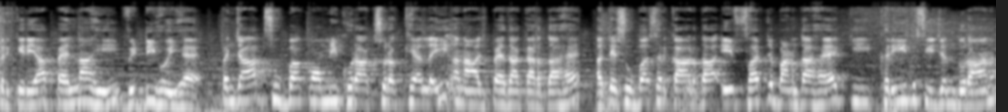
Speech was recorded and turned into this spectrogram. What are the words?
ਪ੍ਰਕਿਰਿਆ ਪਹਿਲਾਂ ਹੀ ਵਿੱਢੀ ਹੋਈ ਹੈ। ਪੰਜਾਬ ਸੂਬਾ ਕੌਮੀ ਖੁਰਾਕ ਸੁਰੱਖਿਆ ਲਈ ਅਨਾਜ ਪੈਦਾ ਕਰਦਾ ਹੈ ਅਤੇ ਸੂਬਾ ਸਰਕਾਰ ਦਾ ਇਹ ਫਰਜ਼ ਬਣਦਾ ਹੈ ਕਿ ਖਰੀਦ ਸੀਜ਼ਨ ਦੌਰਾਨ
